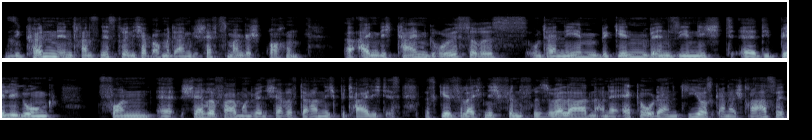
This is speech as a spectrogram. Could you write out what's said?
Sie können in Transnistrien, ich habe auch mit einem Geschäftsmann gesprochen, äh, eigentlich kein größeres Unternehmen beginnen, wenn Sie nicht äh, die Billigung von äh, Sheriff haben und wenn Sheriff daran nicht beteiligt ist. Das gilt vielleicht nicht für einen Friseurladen an der Ecke oder einen Kiosk an der Straße,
